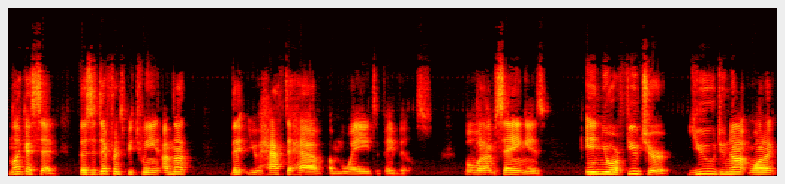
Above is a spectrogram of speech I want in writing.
And like I said, there's a difference between, I'm not that you have to have a way to pay bills. But what I'm saying is, in your future, you do not want to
